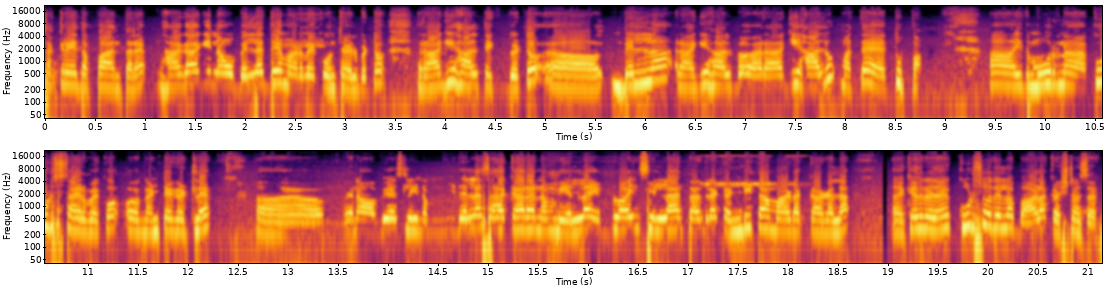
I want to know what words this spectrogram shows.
ಸಕ್ಕರೆ ದಪ್ಪ ಅಂತಾರೆ. ಹಾಗಾಗಿ ನಾವು ಬೆಲ್ಲದ್ದೇ ಮಾಡಬೇಕು ಅಂತ ಹೇಳ್ಬಿಟ್ಟು ರಾಗಿ ಹಾಲು ತೆಗೆದ್ಬಿಟ್ಟು ಬೆಲ್ಲ, ರಾಗಿ ಹಾಲು ರಾಗಿ ಹಾಲು ಮತ್ತು ತುಪ್ಪ. ಇದು ಮೂರನ್ನ ಕೂಡಿಸ್ತಾ ಇರಬೇಕು ಗಂಟೆಗಟ್ಟಲೆ ಏನೋ ಆಬ್ವಿಯಸ್ಲಿ ನಮ್ಮ ಇದೆಲ್ಲ ಸಹಕಾರ ನಮ್ಮ ಎಲ್ಲ ಎಂಪ್ಲಾಯೀಸ್ ಇಲ್ಲ ಅಂತಂದರೆ ಖಂಡಿತ ಮಾಡೋಕ್ಕಾಗಲ್ಲ. ಯಾಕೆಂದರೆ ಕೂಡಿಸೋದೆಲ್ಲ ಭಾಳ ಕಷ್ಟ ಸರ್.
